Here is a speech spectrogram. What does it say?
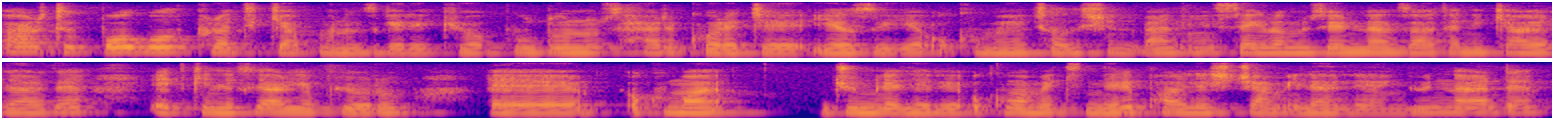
artık bol bol pratik yapmanız gerekiyor. Bulduğunuz her Korece yazıyı okumaya çalışın. Ben Instagram üzerinden zaten hikayelerde etkinlikler yapıyorum. E, okuma cümleleri, okuma metinleri paylaşacağım ilerleyen günlerde.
